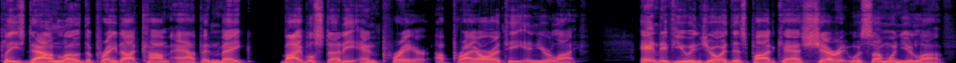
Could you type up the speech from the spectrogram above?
Please download the Pray.com app and make Bible study and prayer a priority in your life. And if you enjoyed this podcast, share it with someone you love.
